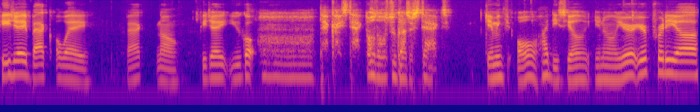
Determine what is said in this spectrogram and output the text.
PJ. Back away. Back. No. PJ, you go. that guy's stacked. Oh, those two guys are stacked. Gaming. f- Oh, hi DCL. You know, you're you're pretty. Uh.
